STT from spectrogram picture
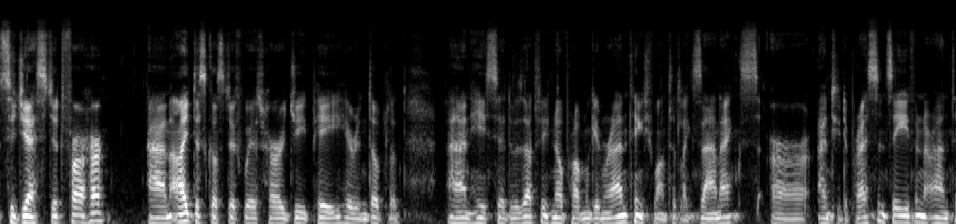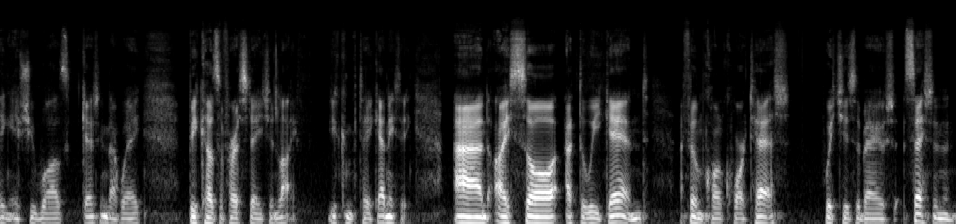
suggested for her, and I discussed it with her GP here in Dublin, and he said there was absolutely no problem giving her anything she wanted, like Xanax or antidepressants, even or anything if she was getting that way, because of her stage in life. You can take anything, and I saw at the weekend a film called Quartet, which is about set in an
